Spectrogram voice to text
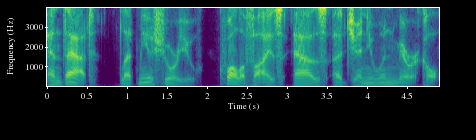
And that, let me assure you, qualifies as a genuine miracle.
